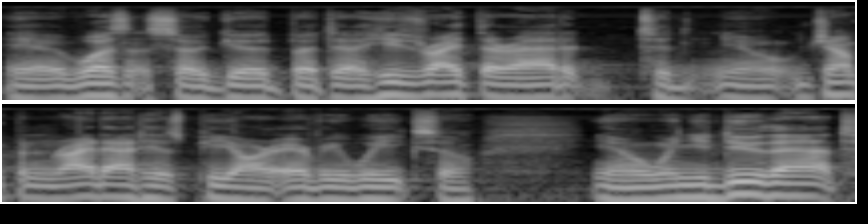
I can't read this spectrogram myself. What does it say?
it wasn't so good. But uh, he's right there at it, to you know, jumping right at his PR every week. So, you know, when you do that,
